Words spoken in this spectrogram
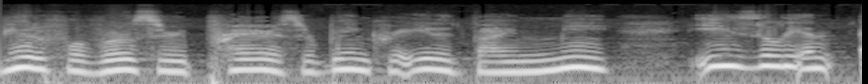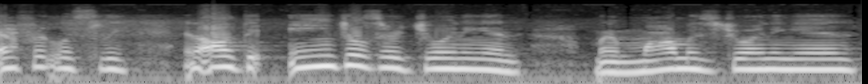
beautiful rosary prayers are being created by me easily and effortlessly. And all the angels are joining in. My mom is joining in.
